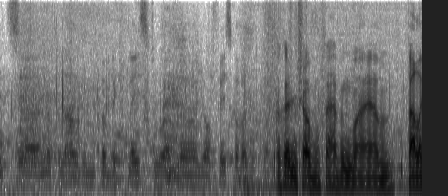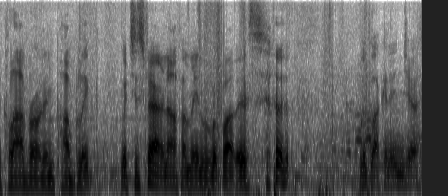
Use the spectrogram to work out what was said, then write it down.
it's uh, not allowed in public place to have uh, your face covered? I got in trouble for having my um, balaclava on in public, which is fair enough. I mean, I look like this. look like a ninja,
